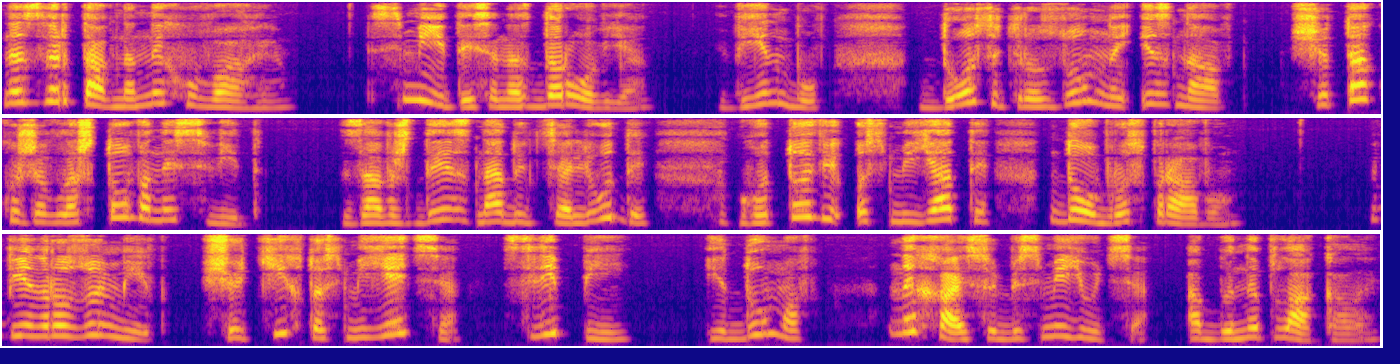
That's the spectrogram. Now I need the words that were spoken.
не звертав на них уваги. Смійтеся на здоров'я. Він був досить розумний і знав, що так уже влаштований світ. Завжди знайдуться люди, готові осміяти добру справу. Він розумів, що ті, хто сміється, сліпі, і думав, нехай собі сміються, аби не плакали.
